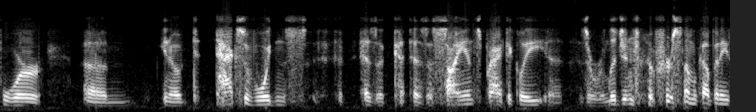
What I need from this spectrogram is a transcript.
for um, you know t- tax avoidance as a as a science, practically uh, as a religion for some companies,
